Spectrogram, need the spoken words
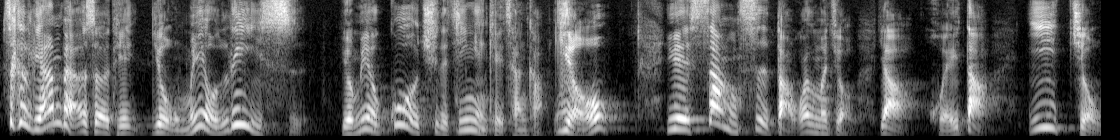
这个两百二十二天有没有历史？有没有过去的经验可以参考？有，因为上次倒挂那么久，要回到一九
